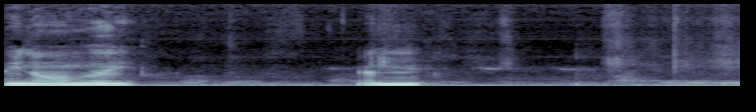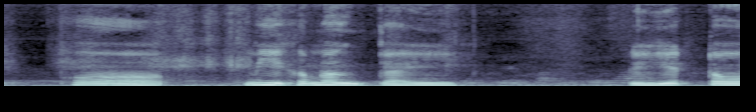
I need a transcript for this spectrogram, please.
พี่น้องเลยอันพ่อมีกำลังใจไปเฮ็ดต่อ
